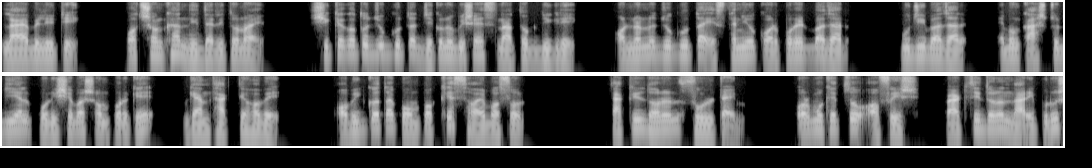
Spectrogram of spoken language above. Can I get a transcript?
লায়াবিলিটি, পদ সংখ্যা নির্ধারিত নয়। শিক্ষাগত যোগ্যতা যে কোনো বিষয়ে স্নাতক ডিগ্রি, অন্যান্য যোগ্যতা স্থানীয় কর্পোরেট বাজার, পুঁজিবাজার এবং কাস্টোডিয়াল পরিষেবা সম্পর্কে জ্ঞান থাকতে হবে। অভিজ্ঞতা কমপক্ষে ছয় বছর। চাকরির ধরন ফুল টাইম কর্মক্ষেত্র অফিস প্রার্থীর ধরন নারী পুরুষ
